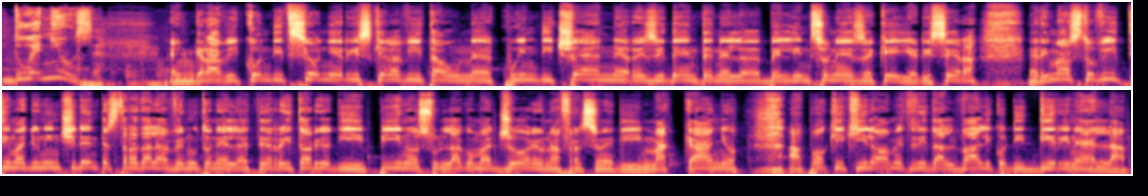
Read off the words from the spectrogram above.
due news. È in gravi condizioni e rischia la vita un quindicenne residente nel Bellinzonese che ieri sera è rimasto vittima di un incidente stradale avvenuto nel territorio di Pino sul Lago Maggiore, una frazione di Maccagno, a pochi chilometri dal valico di Dirinella.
